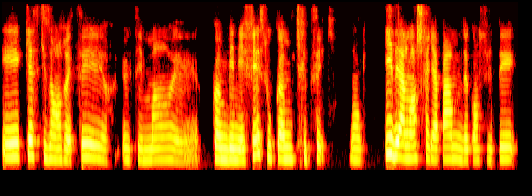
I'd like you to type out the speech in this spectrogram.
et qu'est-ce qu'ils en retirent ultimement euh, comme bénéfice ou comme critique. Donc, idéalement, je serais capable de consulter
